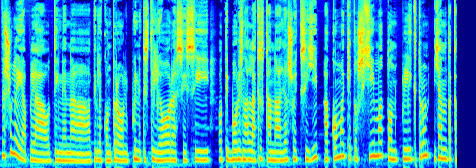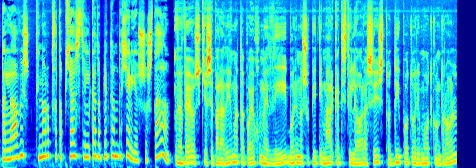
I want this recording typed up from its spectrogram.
δεν σου λέει απλά ότι είναι ένα τηλεκοντρόλ που είναι της τηλεόρασης ή ότι μπορείς να αλλάξεις κανάλια, σου εξηγεί ακόμα και το σχήμα των πλήκτρων για να τα καταλάβεις την ώρα που θα τα πιάσεις τελικά τα πλήκτρα με τα χέρια σου, σωστά; Βεβαίως και σε παραδείγματα που έχουμε δει μπορεί να σου πει τη μάρκα της τηλεόρασης, τον τύπο του remote control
